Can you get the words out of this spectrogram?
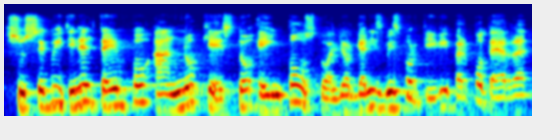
susseguiti nel tempo hanno chiesto e imposto agli organismi sportivi per poter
